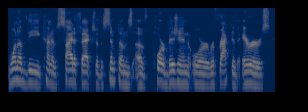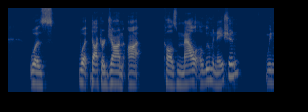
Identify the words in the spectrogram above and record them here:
one of the kind of side effects or the symptoms of poor vision or refractive errors was what Dr. John Ott calls malillumination. We,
